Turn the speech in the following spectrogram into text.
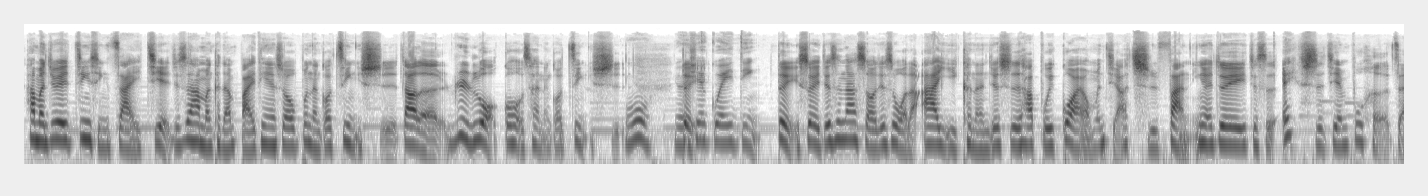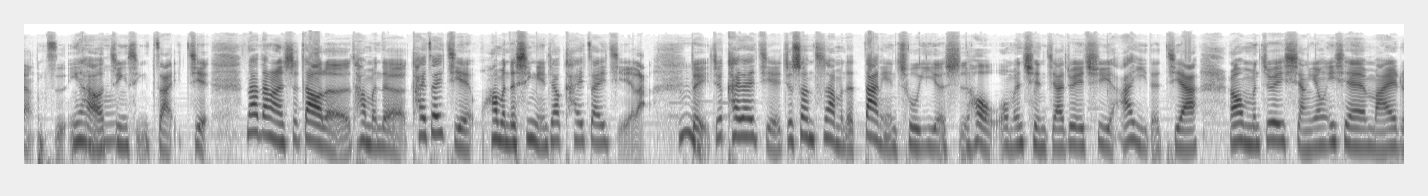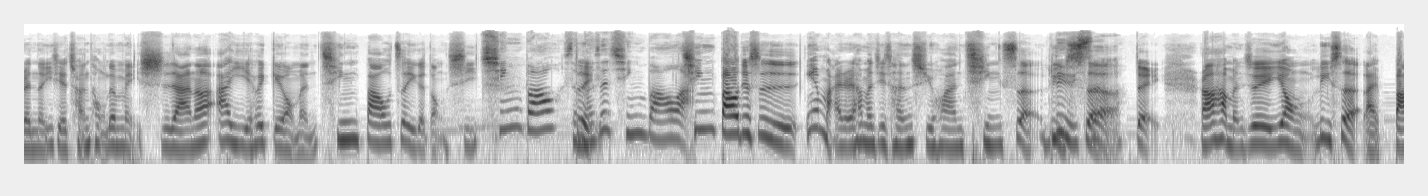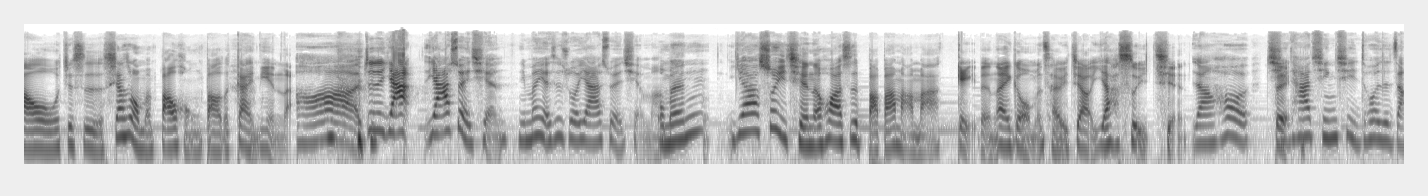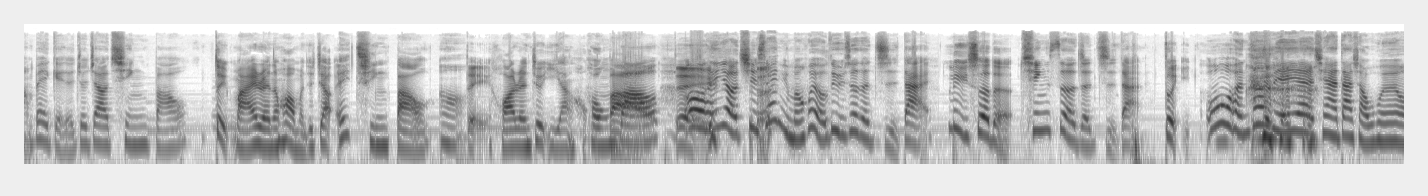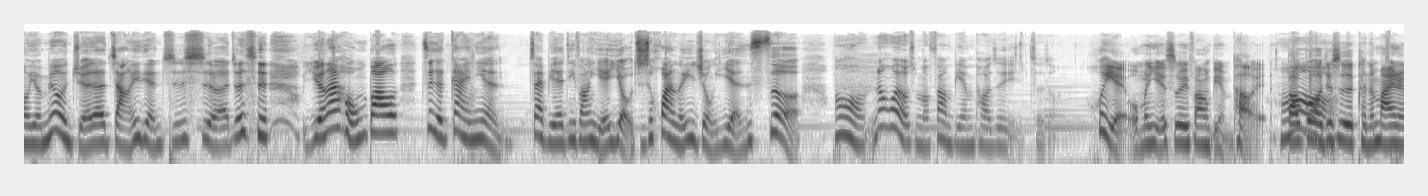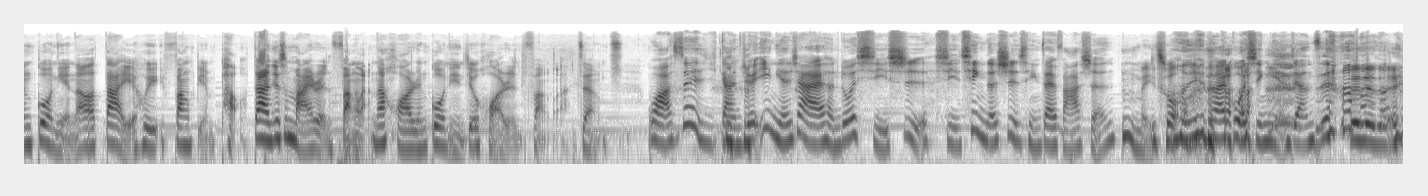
他们就会进行斋戒，就是他们可能白天的时候不能够进食，到了日落过后才能够进食。哦，有一些规定。对，所以就是那时候，就是我的阿姨可能就是她不会过来我们家吃饭，因为对就是哎时间不合这样子，因为还要进行斋戒。那当然是到了他们的开斋节，他们的新年叫开斋节啦。嗯对，就开斋节，就算是他们的大年初一的时候，我们全家就会去阿姨的家，然后我们就会享用一些马来人的一些传统的美食啊，然后阿姨也会给我们青包这一个东西。青包？什么对是青包啊？青包就是因为马来人他们其实很喜欢青色、绿绿色对，然后他们就会用绿色来包，就是像是我们包红包的概念啦。哦，就是压 压岁钱，你们也是说压岁钱吗？我们压岁钱的话是爸爸妈妈给的那一个，我们才会叫压岁钱。然后其他亲戚或者长辈给的就叫青包，对，马来人的话我们就叫哎青包。嗯，对，华人就一样红红包，对，哦，很有趣。所以你们会有绿色的纸袋、绿色的，青色的纸袋，对，哦，很特别耶！亲爱的大小朋友，有没有觉得长一点知识了？就是原来红包这个概念在别的地方也有，只是换了一种颜色。哦，那会有什么放鞭炮这这种？会耶，我们也是会放鞭炮耶，哦包括就是可能马来人过年，然后大也会放鞭炮，当然就是马来人放啦，那华人过年就华人放啦，这样子。哇，所以感觉一年下来很多喜事、喜庆的事情在发生，嗯，没错，因为都在过新年这样子。对 对对。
